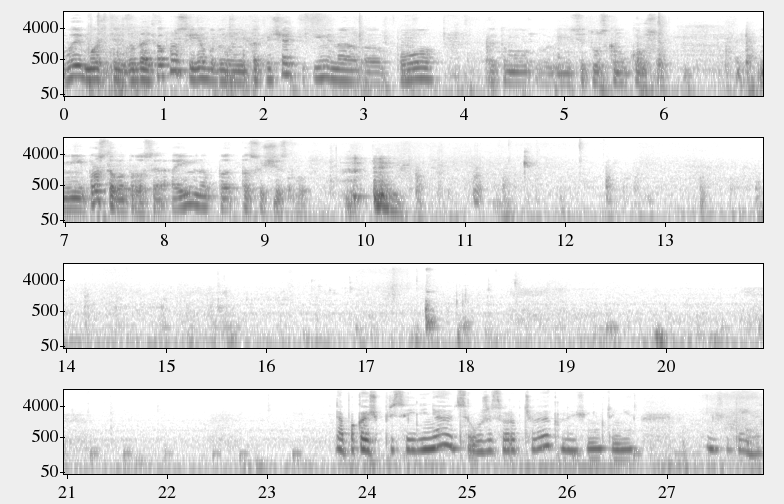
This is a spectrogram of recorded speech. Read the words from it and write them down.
вы можете задать вопросы, я буду на них отвечать именно э, по этому институтскому курсу. Не просто вопросы, а именно по, по существу. Да, пока еще присоединяются, уже 40 человек, но еще никто не, не задает.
